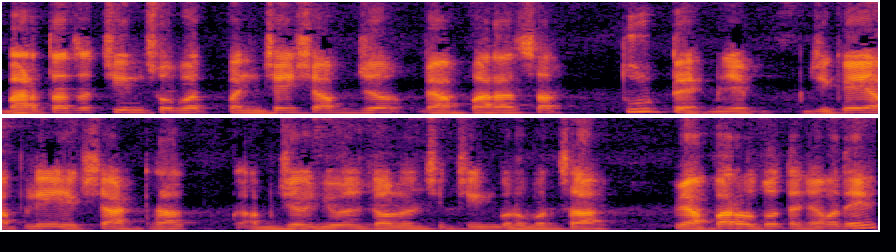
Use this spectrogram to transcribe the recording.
भारताचा चीन सोबत पंच्याऐंशी अब्ज व्यापाराचा तूट आहे. म्हणजे जी काही आपली एकशे अठरा अब्ज युएस डॉलरची चीन बरोबरचा व्यापार होतो त्याच्यामध्ये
